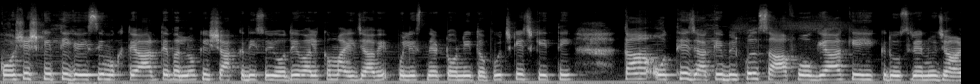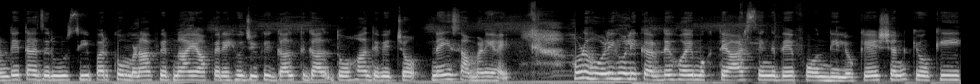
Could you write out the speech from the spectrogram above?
ਕੋਸ਼ਿਸ਼ ਕੀਤੀ ਗਈ ਸੀ ਮੁਖਤਿਆਰ ਦੇ ਵੱਲੋਂ ਕਿ ਸ਼ੱਕ ਦੀ ਸੂਈ ਉਹਦੇ ਵੱਲ ਕਮਾਈ ਜਾਵੇ। ਪੁਲਿਸ ਨੇ ਟੋਨੀ ਤੋਂ ਪੁੱਛਗਿੱਛ ਕੀਤੀ। ਤਾਂ ਉੱਥੇ ਜਾ ਕੇ ਬਿਲਕੁਲ ਸਾਫ਼ ਹੋ ਗਿਆ ਕਿ ਇੱਕ ਦੂਸਰੇ ਨੂੰ ਜਾਣਦੇ ਤਾਂ ਜ਼ਰੂਰ ਸੀ, ਪਰ ਘੁੰਮਣਾ ਫਿਰਨਾ ਜਾਂ ਫਿਰ ਇਹੋ ਜਿਹੀ ਕੋਈ ਗਲਤ ਗੱਲ ਦੋਹਾਂ ਦੇ ਵਿੱਚੋਂ ਨਹੀਂ ਸਾਹਮਣੇ ਆਈ। ਹੁਣ ਹੌਲੀ-ਹੌਲੀ ਕਰਦੇ ਹੋਏ ਮੁਖਤਿਆਰ ਸਿੰਘ ਦੇ ਫੋਨ ਦੀ ਲੋਕੇਸ਼ਨ, ਕਿਉਂਕਿ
